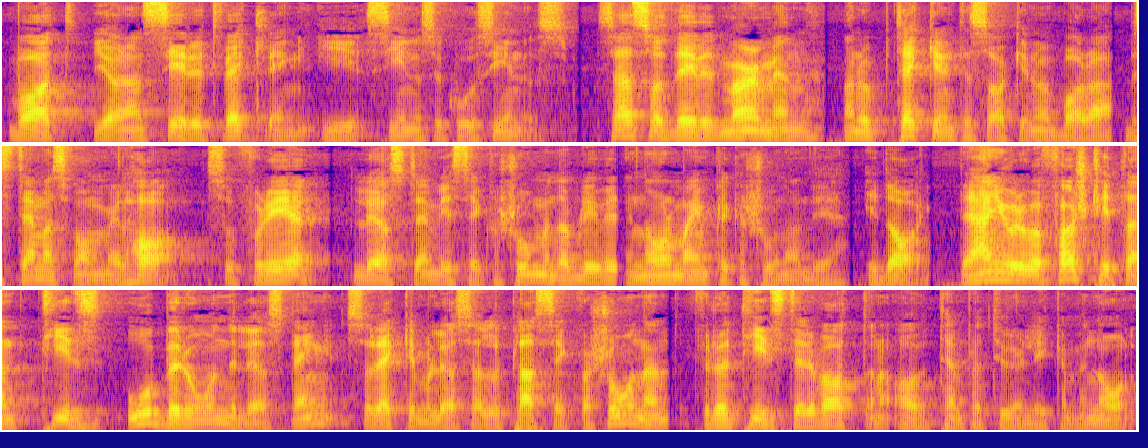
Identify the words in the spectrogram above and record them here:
var att göra en serieutveckling i sinus och cosinus. Så här sa David Mermin, man upptäcker inte saker genom att bara bestämma sig vad man vill ha. Så Fourier löste en viss ekvation men det har blivit enorma implikationer av det idag. Det han gjorde var först hitta en tidsoberoende lösning, så räcker det med att lösa Laplace-ekvationen, för då är tidsderivaten av temperaturen lika med noll.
